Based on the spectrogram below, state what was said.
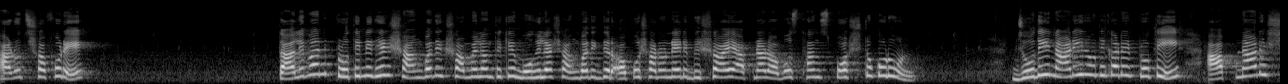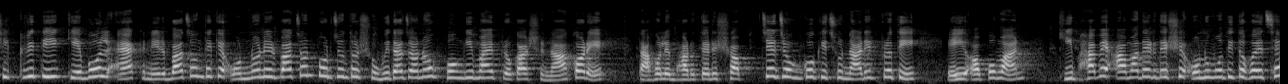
ভারত সফরে তালেবান প্রতিনিধির সাংবাদিক সম্মেলন থেকে মহিলা সাংবাদিকদের অপসারণের বিষয়ে আপনার অবস্থান স্পষ্ট করুন। যদি নারীর অধিকারের প্রতি আপনার স্বীকৃতি কেবল এক নির্বাচন থেকে অন্য নির্বাচন পর্যন্ত সুবিধাজনক ভঙ্গিমায় প্রকাশ না করে তাহলে ভারতের সবচেয়ে যোগ্য কিছু নারীর প্রতি এই অপমান কীভাবে আমাদের দেশে অনুমোদিত হয়েছে?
